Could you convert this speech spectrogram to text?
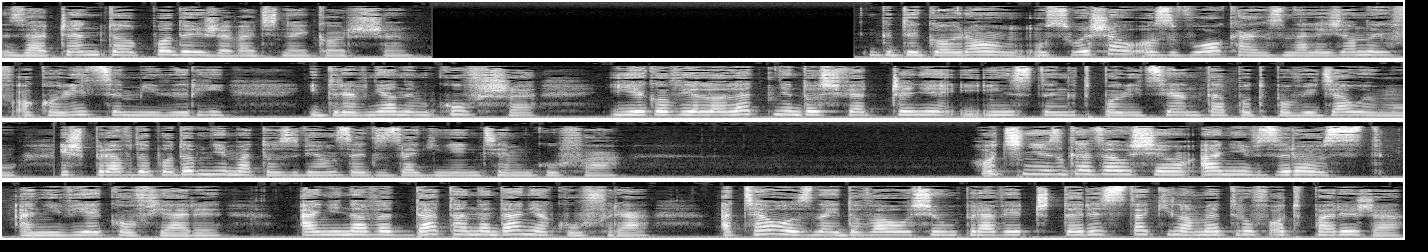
Zaczęto podejrzewać najgorsze. Gdy Goron usłyszał o zwłokach znalezionych w okolicy Midri i drewnianym kufrze i jego wieloletnie doświadczenie i instynkt policjanta podpowiedziały mu, iż prawdopodobnie ma to związek z zaginięciem Gufa. choć nie zgadzał się ani wzrost, ani wiek ofiary, ani nawet data nadania kufra, a ciało znajdowało się prawie 400 kilometrów od Paryża,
